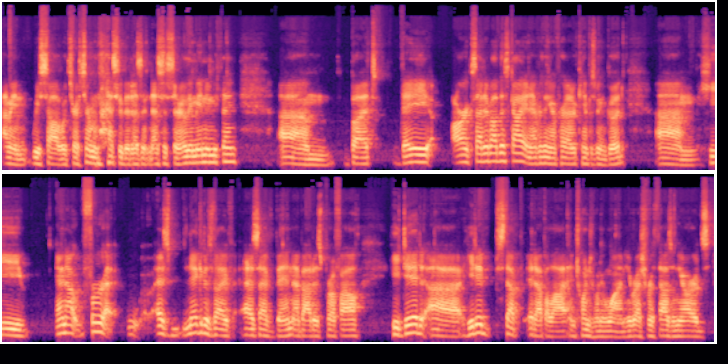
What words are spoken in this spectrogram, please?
I mean, we saw with Trey Sermon last year that doesn't necessarily mean anything. Um, but they are excited about this guy, and everything I've heard out of camp has been good. Um, he and for as negative as I've, as I've been about his profile, he did uh, he did step it up a lot in 2021. He rushed for thousand yards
